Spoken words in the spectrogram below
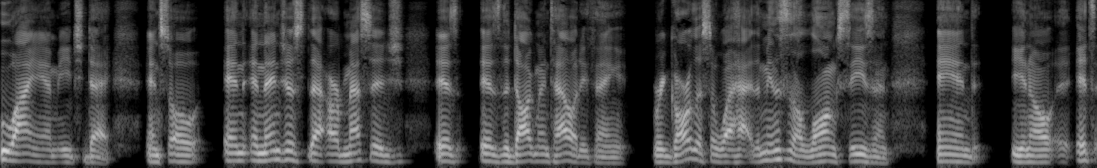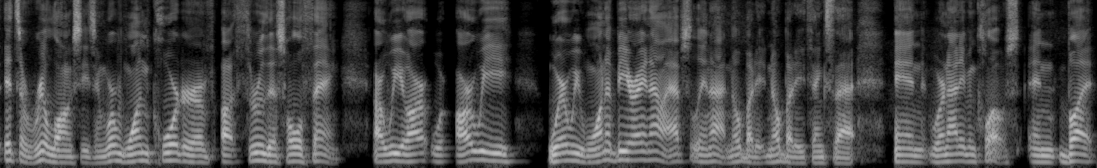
who I am each day. And so and and then just that our message is is the dog mentality thing regardless of what happens. I mean this is a long season and you know it's it's a real long season we're one quarter of uh, through this whole thing are we are are we where we want to be right now? Absolutely not. Nobody nobody thinks that. And we're not even close. And but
